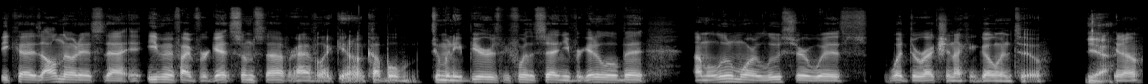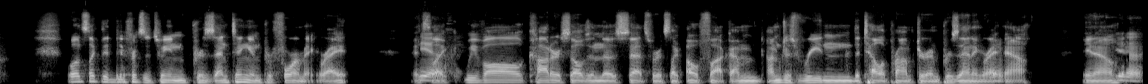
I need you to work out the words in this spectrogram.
Because I'll notice that even if I forget some stuff or have like, you know, a couple too many beers before the set and you forget a little bit, I'm a little more looser with what direction I can go into, yeah. you know? Well, it's like the difference between presenting and performing, right? It's Yeah. like we've all caught ourselves in those sets where it's like, oh fuck, I'm I'm just reading the teleprompter and presenting right Right. now. you know? Yeah,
